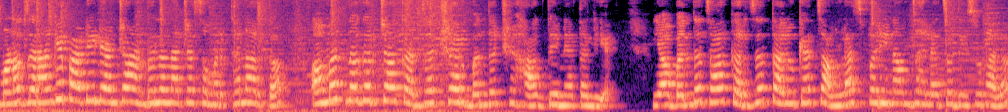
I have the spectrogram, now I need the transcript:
मनोज जरांगे पाटील यांच्या आंदोलनाच्या समर्थनार्थ अहमदनगरच्या कर्जत शहर बंदची हाक देण्यात आली आहे. या बंदचा कर्जत तालुक्यात चांगलाच परिणाम झाल्याचं दिसून आलं.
